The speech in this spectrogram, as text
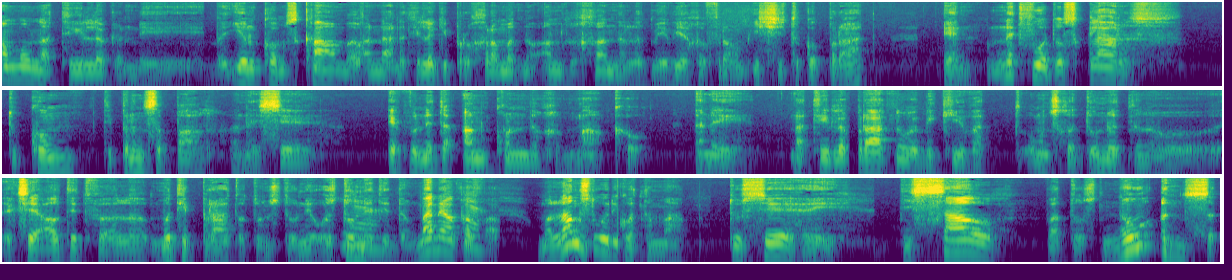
almal natuurlik in die byeenkomskamer en dan natuurlik die program het nou aangegaan. Hulle het my weer gevra om ietsie te kom praat. En net voor ons klaar is, toe kom die prinsipaal en hy sê ek wil net 'n aankondiging maak. Ho. En hy natuurlik praat nou 'n bietjie wat ons gedoen het en nou, ek sê altyd vir hulle moet nie praat wat ons doen nie. Ons doen Ja. net die ding. Maar in elk Ja. geval, om 'n lang storie kort te maak, toe sê hy die saal wat ons nou insit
